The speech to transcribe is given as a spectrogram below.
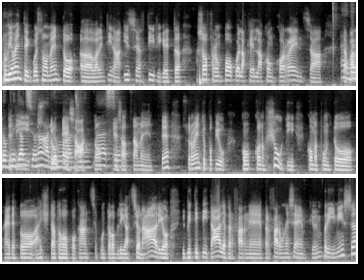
Ovviamente in questo momento, uh, Valentina, il certificate soffre un po' quella che è la concorrenza eh, da parte dell'obbligazionario, di stru- esatto, eh, sì. esattamente, strumenti un po' più co- conosciuti, come appunto hai detto, hai citato poc'anzi appunto l'obbligazionario, il BTP Italia per, farne, per fare un esempio in primis.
